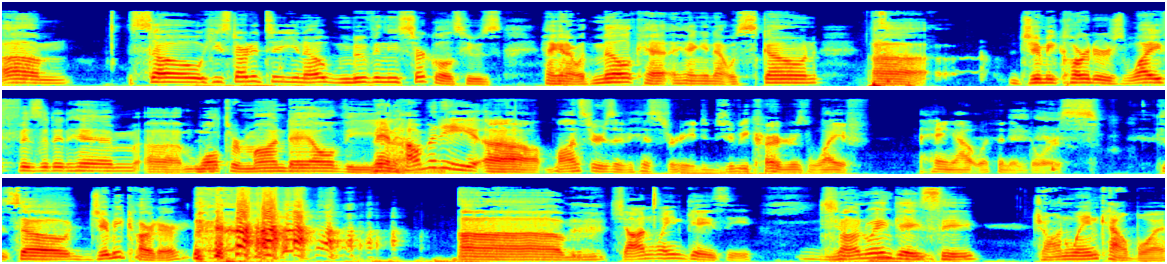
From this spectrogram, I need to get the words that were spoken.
Um, so he started to, you know, move in these circles. He was hanging out with Milk, ha- hanging out with Scone. Uh, Jimmy Carter's wife visited him. Um, Walter Mondale, the Man, how um, many uh, monsters of history did Jimmy Carter's wife hang out with and endorse? So Jimmy Carter, um, John Wayne Gacy. John Wayne Gacy, John Wayne Cowboy,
